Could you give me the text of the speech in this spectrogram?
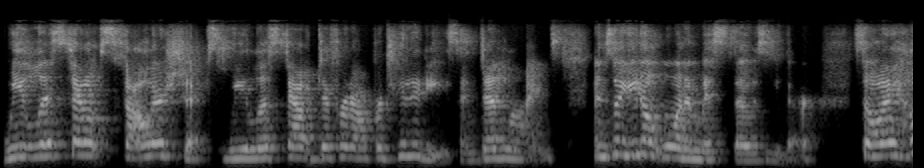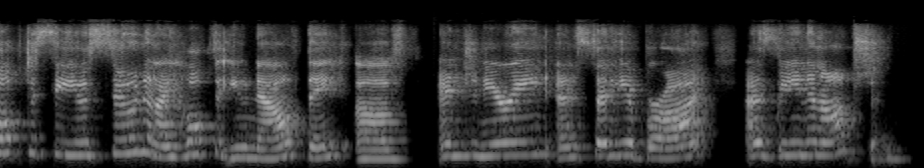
We list out scholarships, we list out different opportunities and deadlines. And so you don't want to miss those either. So I hope to see you soon. And I hope that you now think of engineering and study abroad as being an option.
